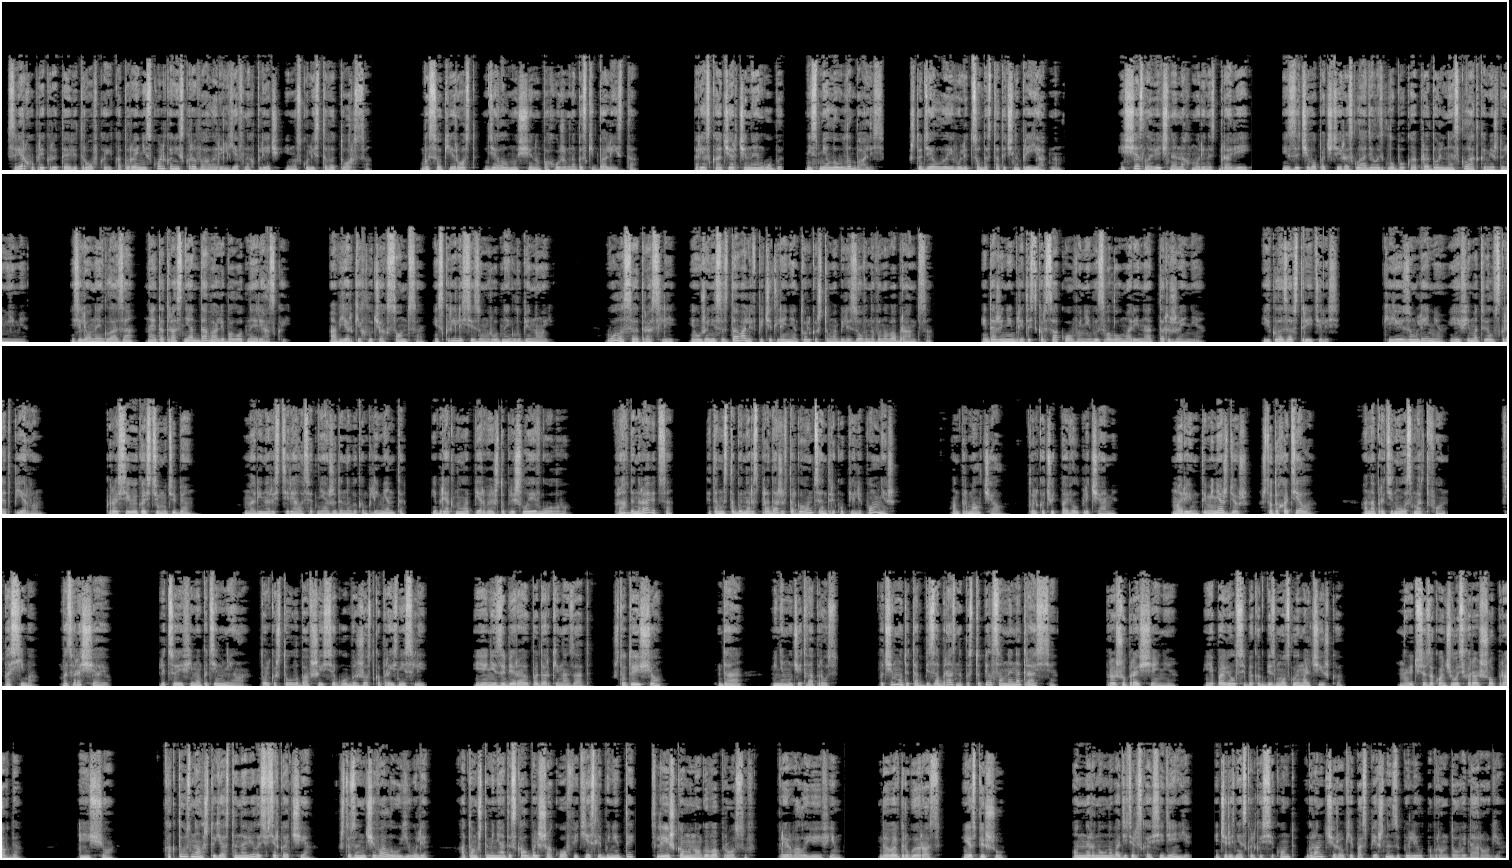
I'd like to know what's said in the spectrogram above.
Сверху прикрытая ветровкой, которая нисколько не скрывала рельефных плеч и мускулистого торса. Высокий рост делал мужчину похожим на баскетболиста. Резко очерченные губы несмело улыбались, что делало его лицо достаточно приятным. Исчезла вечная нахмуренность бровей, из-за чего почти разгладилась глубокая продольная складка между ними. Зеленые глаза на этот раз не отдавали болотной ряской, а в ярких лучах солнца искрились изумрудной глубиной. Волосы отросли и уже не создавали впечатления только что мобилизованного новобранца. И даже небритость Корсакова не вызвала у Марины отторжения. Их глаза встретились. К ее изумлению Ефим отвел взгляд первым. «Красивый костюм у тебя». Марина растерялась от неожиданного комплимента и брякнула первое, что пришло ей в голову. «Правда нравится? Это мы с тобой на распродаже в торговом центре купили, помнишь?» Он промолчал, только чуть повел плечами. «Марин, ты меня ждешь? Что-то хотела?» Она протянула смартфон. «Спасибо. Возвращаю». Лицо Ефима потемнело, только что улыбавшиеся губы жестко произнесли. «Я не забираю подарки назад. Что-то еще?» «Да. Меня мучает вопрос. Почему ты так безобразно поступил со мной на трассе? Прошу прощения. Я повел себя как безмозглый мальчишка. Но ведь все закончилось хорошо, правда? И еще. Как ты узнал, что я остановилась в Сергаче? Что заночевала у Юли? О том, что меня отыскал Большаков? Ведь если бы не ты... Слишком много вопросов, прервал ее Ефим. Давай в другой раз. Я спешу. Он нырнул на водительское сиденье и через несколько секунд Гранд Чироки поспешно запылил по грунтовой дороге.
